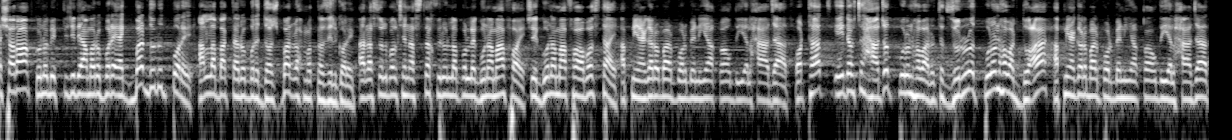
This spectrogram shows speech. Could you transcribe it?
আশারা। ব্যক্তি যদি আমার উপরে একবার দুরূদ আল্লাহ পাক তার উপরে 10 বার রহমত নাজিল করে। আর রাসূল বলছেন, আস্তাগফিরুল্লাহ পড়লে গুনাহ মাফ হয়। সে গুনাহ মাফ হওয়া অবস্থায় আপনি 11 বার পড়বেন, ইয়া কাদিয়াল হাজাত। অর্থাৎ এইটা হচ্ছে হাজত পূরণ হওয়ার, অর্থাৎ জরুরত পূরণ হওয়ার দোয়া। আপনি 11 বার পড়বেন, ইয়া কাদিয়াল হাজাত।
